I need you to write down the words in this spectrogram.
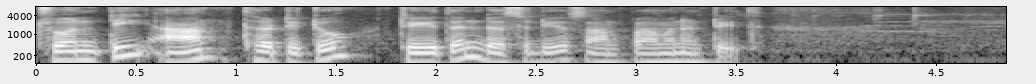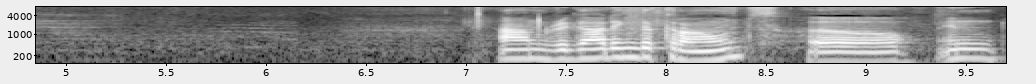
20 and 32 teeth in deciduous and permanent teeth. And regarding the crowns uh, in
